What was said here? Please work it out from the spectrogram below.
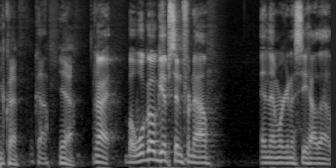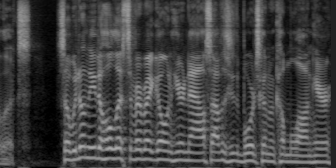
Okay. Okay. Yeah. All right, but we'll go Gibson for now, and then we're gonna see how that looks. So we don't need a whole list of everybody going here now. So obviously the board's going to come along here.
